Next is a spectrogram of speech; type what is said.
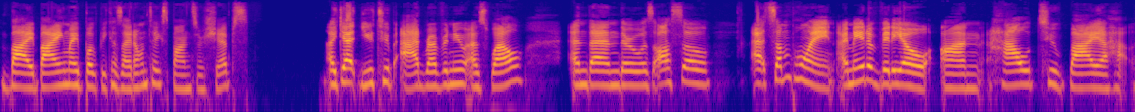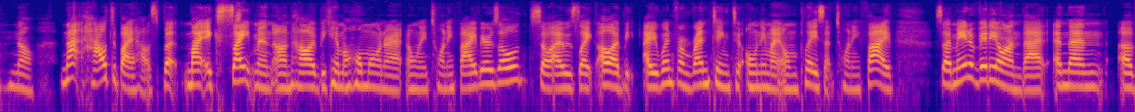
by buying my book because I don't take sponsorships. I get YouTube ad revenue as well. And then there was also at some point I made a video on how to buy a house. No, not how to buy a house, but my excitement on how I became a homeowner at only 25 years old. So I was like, oh, I, be- I went from renting to owning my own place at 25. So I made a video on that. And then a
